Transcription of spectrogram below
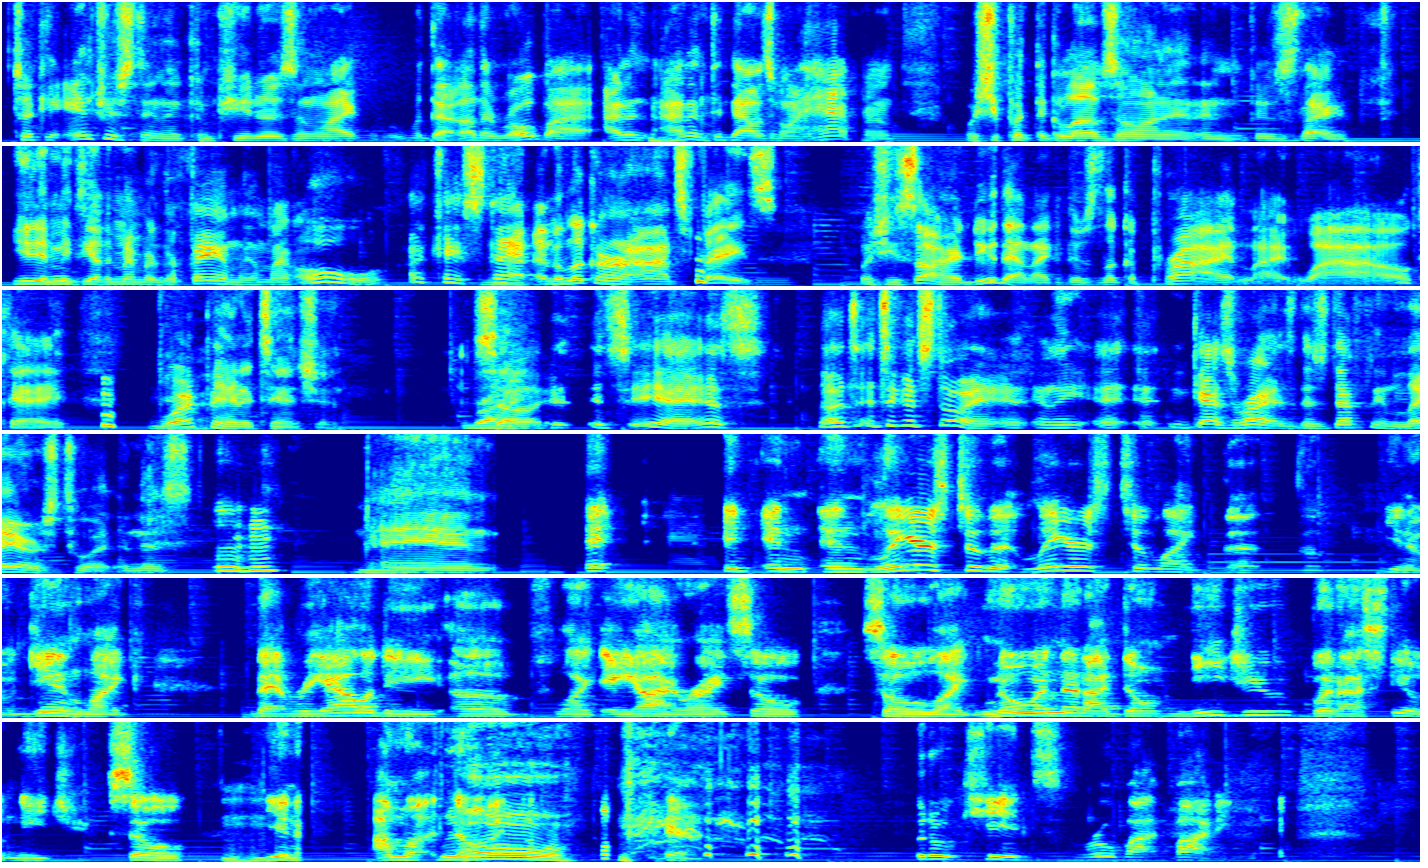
took an interest in the computers and like with that other robot. I didn't I didn't think that was going to happen. Where she put the gloves on and, and it was like you didn't meet the other member of the family. I'm like, oh, okay, snap. And the look on her aunt's face when she saw her do that, like there was a look of pride, like, wow, okay, we're paying attention. Right. So it, it's yeah, it's no, it's, it's a good story, and, and the, it, you guys are right. There's definitely layers to it, and there's Mm-hmm. Yeah. and and, and and layers to the layers to like the the you know again like that reality of like AI, right? So so like knowing that I don't need you, but I still need you. So Mhm. You know, I'm a no oh, there. little kid's robot body.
